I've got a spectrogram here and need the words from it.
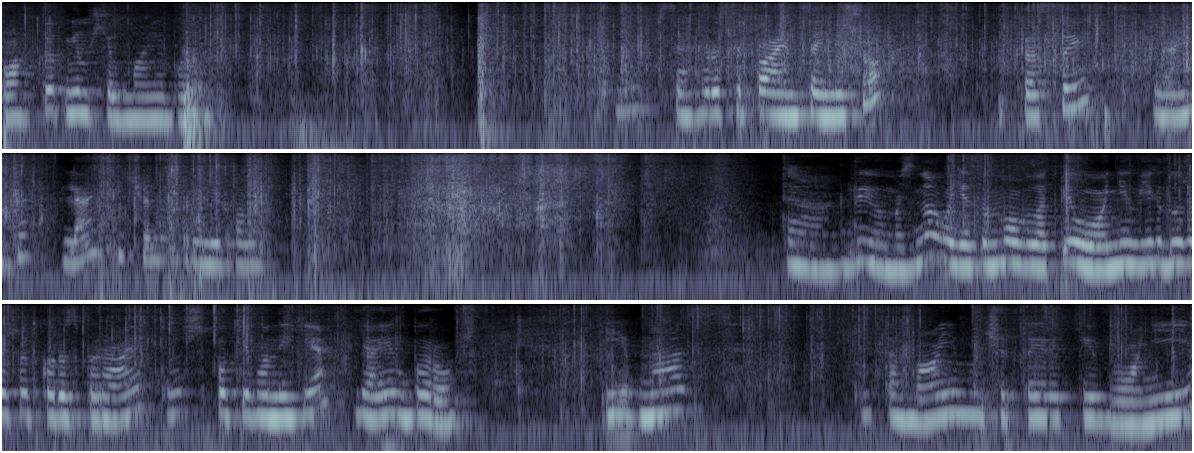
О, тут мілхіл має бути. Ну, все, розсипаємо цей мішок. Краси. Гляньте, гляньте, що нам приїхало. Так, дивимось. Знову я замовила піонів, їх дуже швидко розбирають, тож поки вони є, я їх беру. І в нас тут маємо 4 півонії.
